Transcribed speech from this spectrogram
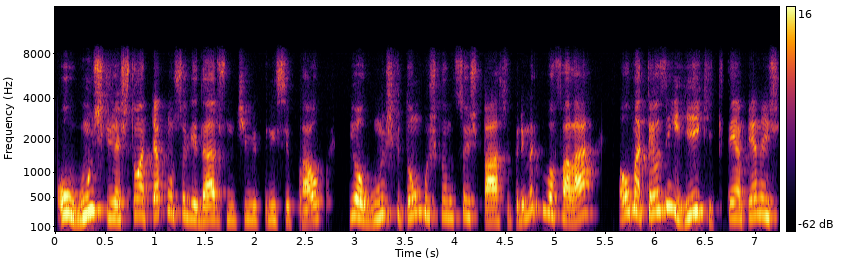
Alguns que já estão até consolidados no time principal e alguns que estão buscando seu espaço. O primeiro que eu vou falar é o Matheus Henrique, que tem apenas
